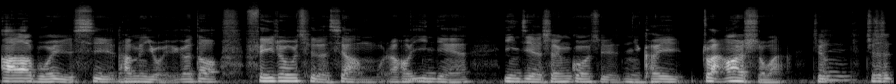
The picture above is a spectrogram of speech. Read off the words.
阿拉伯语系他们有一个到非洲去的项目，然后一年应届生过去，你可以赚二十万，就嗯。就是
